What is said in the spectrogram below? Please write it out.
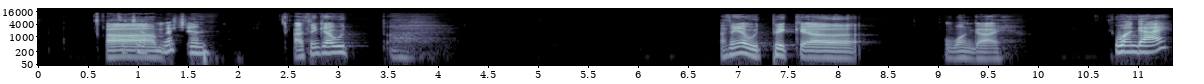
It's a tough um question. I think i would i think i would pick uh one guy. One guy?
